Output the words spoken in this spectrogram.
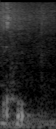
cool.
